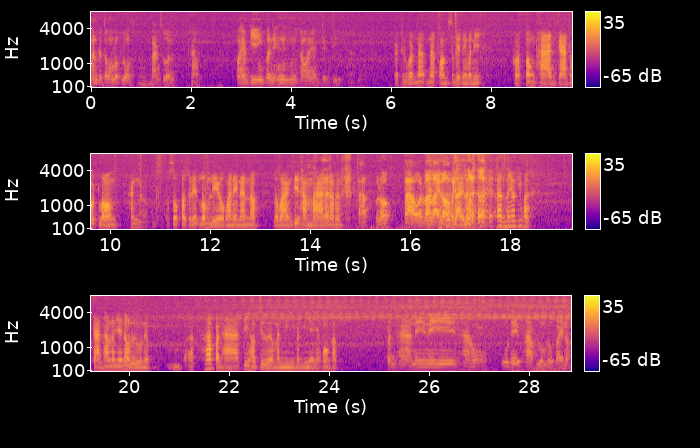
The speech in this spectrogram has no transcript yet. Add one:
มันก็ต้องลดลงอืมบางส่วนครับ เพราะแฮมปีเปิ้นนี่คือเฮาให้แฮมเต็มที่ ก็ถือว่าณณความสำเร็จในวันนี้ ก็ต้องผ่านการทดลองทั้งครับประสบความสำเร็จล้มเหลวมาในนั้นเนาะระหว่างที่ทำมานะครับท่านตาเพราะต้าอ่อนมาหลายรอบหลายรอบท่านนายกคิดว่า การทำลำไยนอกฤดูเนี่ยอะถ้าปัญหาที่เราเจอมันมีมันมีอะไรอย่างพ้องครับ ปัญหาในในถ้าเขาพูดในภาพรวมทั่วไปเนาะ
